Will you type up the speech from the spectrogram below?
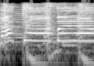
متى بنا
